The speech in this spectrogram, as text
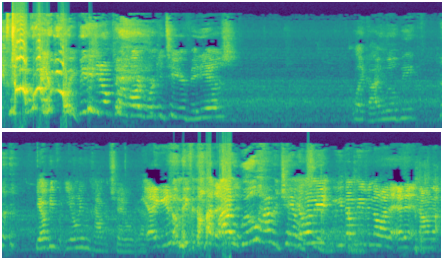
Stop! Because you don't put hard work into your videos. Like I will be. You don't even, you don't even have a channel yet. Yeah, you don't even know how to I will have a You channel don't, soon. even, you don't even know how to edit, and I'm not.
